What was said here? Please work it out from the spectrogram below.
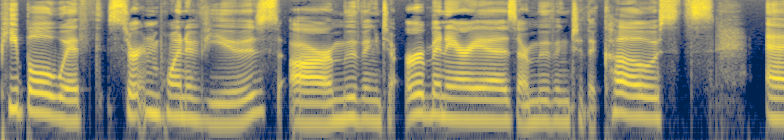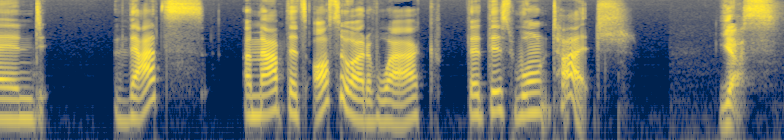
people with certain point of views are moving to urban areas, are moving to the coasts. And that's a map that's also out of whack that this won't touch. Yes,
